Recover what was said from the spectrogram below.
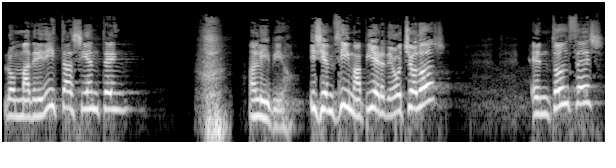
los madridistas sienten alivio. Y si encima pierde 8-2, entonces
